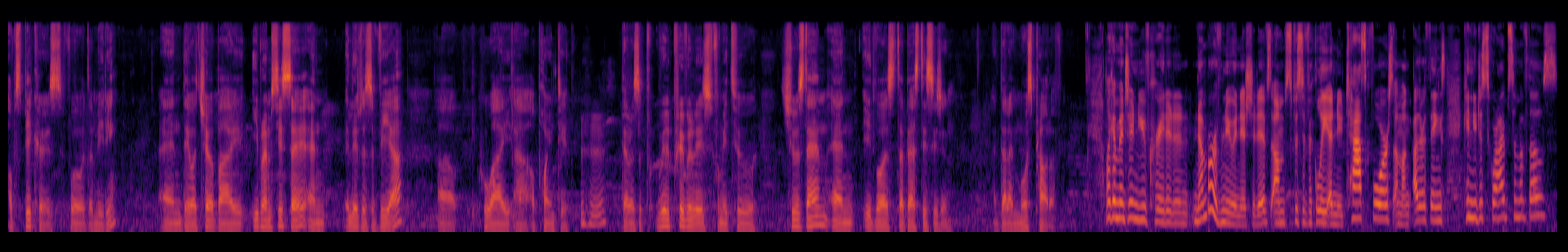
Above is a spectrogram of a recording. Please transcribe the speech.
of speakers for the meeting. And they were chaired by Ibrahim Cissé and Elizabeth Villa, uh, who I uh, appointed. Mm -hmm. That was a real privilege for me to choose them, and it was the best decision that I'm most proud of. Like I mentioned, you've created a number of new initiatives, um, specifically a new task force, among other things. Can you describe some of those?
